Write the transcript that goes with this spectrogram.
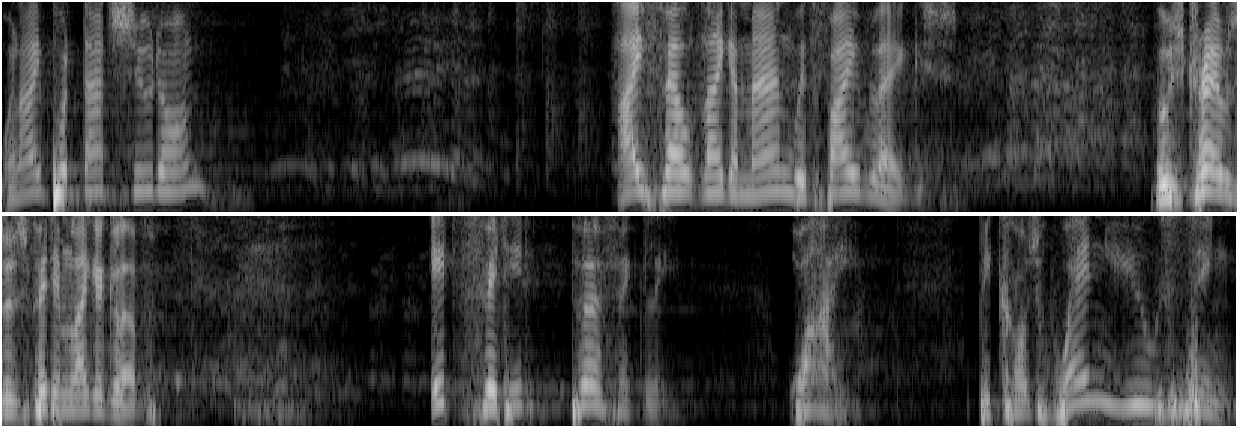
when I put that suit on, I felt like a man with five legs whose trousers fit him like a glove. It fitted perfectly. Why? Because when you think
